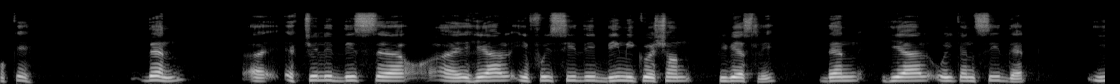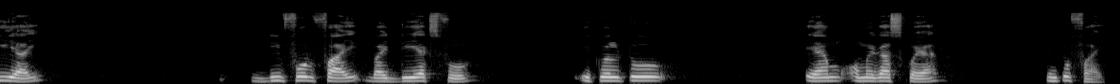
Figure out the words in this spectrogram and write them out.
okay. Then uh, actually this uh, uh, here if we see the beam equation previously then here we can see that ei d4 phi by dx4 equal to m omega square into phi.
